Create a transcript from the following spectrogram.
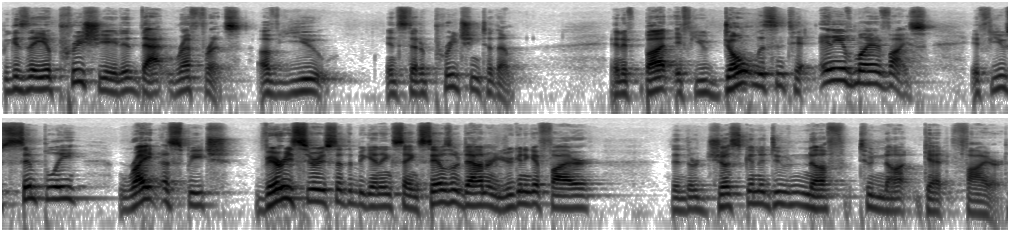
because they appreciated that reference of you instead of preaching to them. And if but if you don't listen to any of my advice, if you simply write a speech very serious at the beginning, saying sales are down or you're going to get fired, then they're just going to do enough to not get fired.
